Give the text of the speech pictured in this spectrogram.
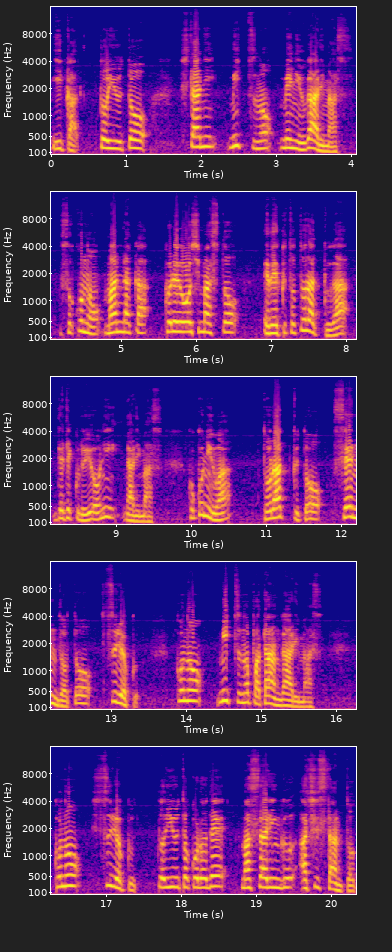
いいかというと、下に3つのメニューがあります。そこの真ん中、これを押しますと、エフェクトトラックが出てくるようになります。ここにはトラックと鮮度と出力、この3つのパターンがあります。この出力というところでマスタリングアシスタント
